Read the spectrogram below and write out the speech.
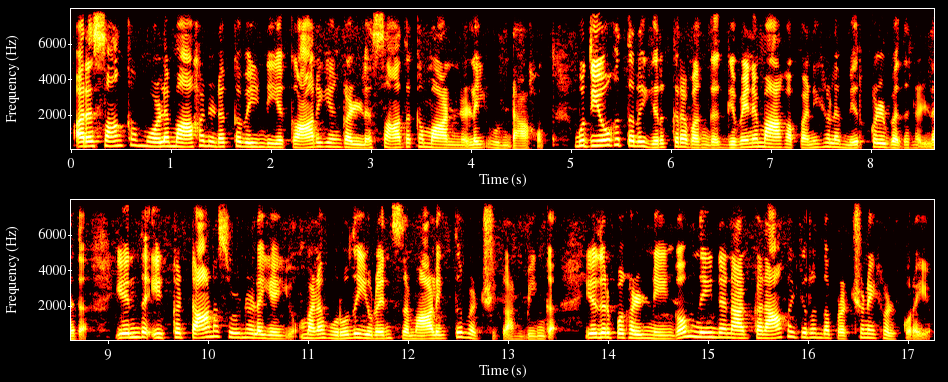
அரசாங்கம் மூலமாக நடக்க வேண்டிய காரியங்கள்ல சாதகமான நிலை உண்டாகும். உத்தியோகத்தில் இருக்கிறவங்க கவனமாக பணிகளை மேற்கொள்ள மேற்கொள்வது நல்லது. எந்த இக்கட்டான சூழ்நிலையையும் மன உறுதியுடன் சமாளித்து வெற்றி காண்பீங்க. எதிர்ப்புகள் நீங்கும். நீண்ட நாட்களாக இருந்த பிரச்சனைகள் குறையும்.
